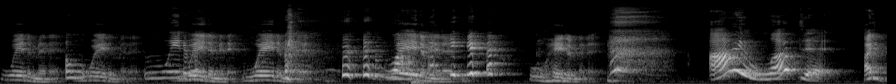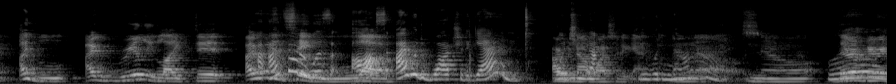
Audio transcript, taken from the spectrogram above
Wait a minute. Oh, wait a minute. wait a wait a minute. Wait a minute. Wait a minute. Wait a minute. I loved it. I I I really liked it. I wouldn't I thought say it was awesome. I would watch it again. I Would would you not, not- watch it again. you would not? No, no. There are very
